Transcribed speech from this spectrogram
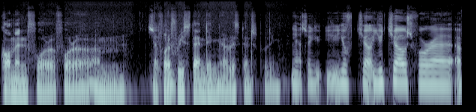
common for for a um, so yeah, for a freestanding uh, residential building. Yeah. So you you've cho- you chose for a, a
